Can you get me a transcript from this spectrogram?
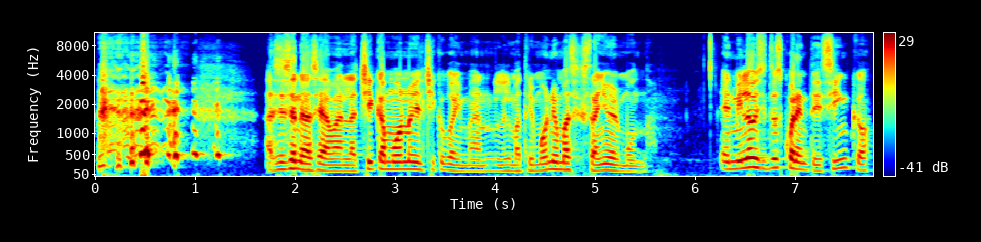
Así se llamaban la chica mono y el chico gaimán, el matrimonio más extraño del mundo. En 1945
